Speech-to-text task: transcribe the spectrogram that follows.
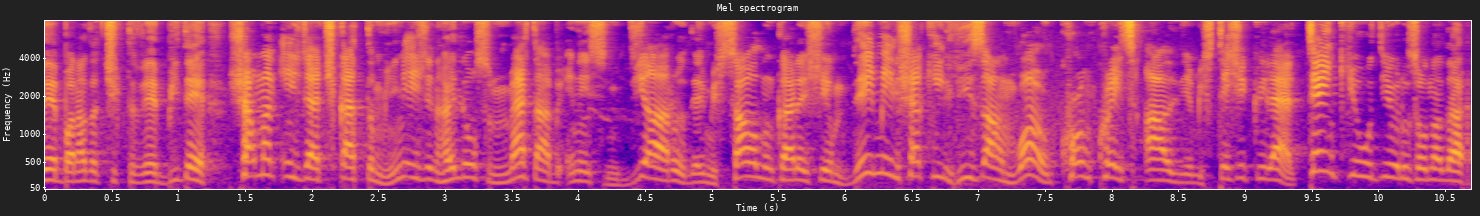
ve bana da çıktı ve bir de şaman ejder çıkarttım. Yine ejderin hayırlı olsun. Mert abi Enes'in diyarı demiş. Sağ olun kardeşim. Demir Şakil Hizam wow Concrete al demiş. Teşekkürler. Thank you diyoruz ona da.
